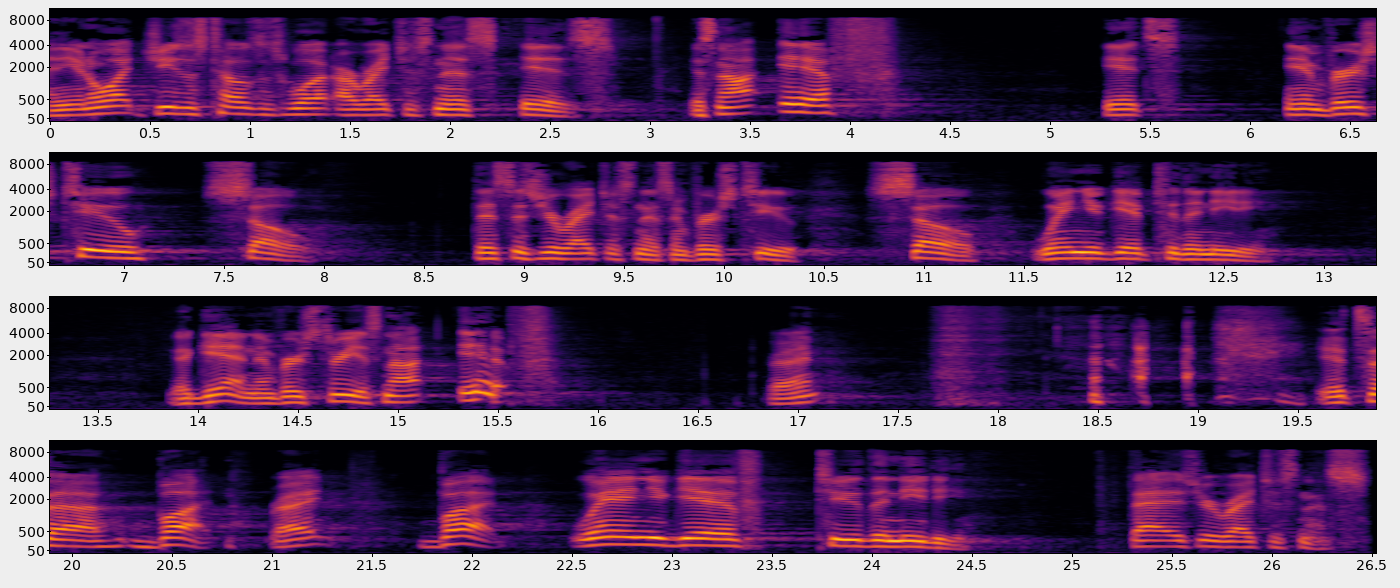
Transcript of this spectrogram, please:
And you know what? Jesus tells us what our righteousness is. It's not if, it's in verse 2, so. This is your righteousness in verse 2. So, when you give to the needy. Again, in verse 3, it's not if, right? it's a but, right? But when you give to the needy, that is your righteousness.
